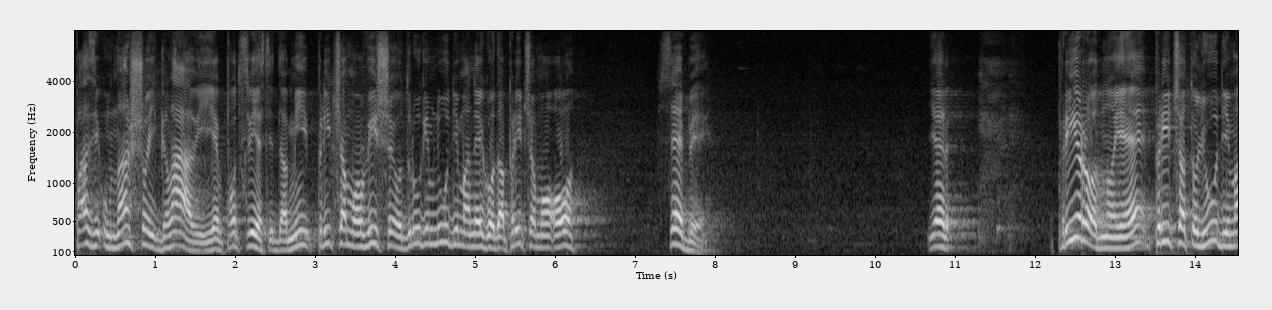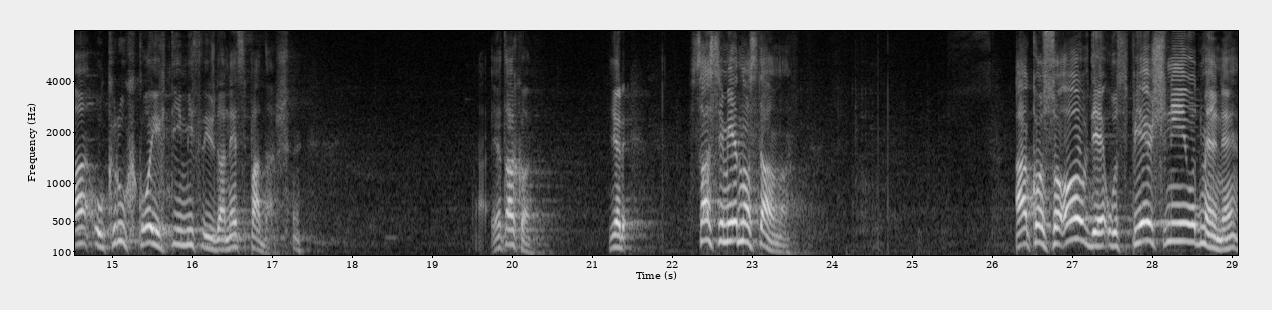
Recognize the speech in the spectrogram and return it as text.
pazi, u našoj glavi je podsvijesti da mi pričamo više o drugim ljudima nego da pričamo o sebi. Jer prirodno je pričati o ljudima u kruh kojih ti misliš da ne spadaš. Je tako? Jer sasvim jednostavno, ako su ovdje uspješniji od mene,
